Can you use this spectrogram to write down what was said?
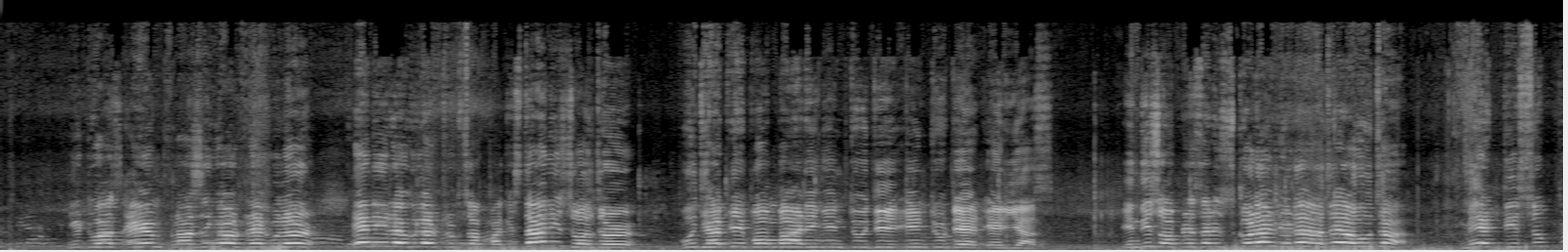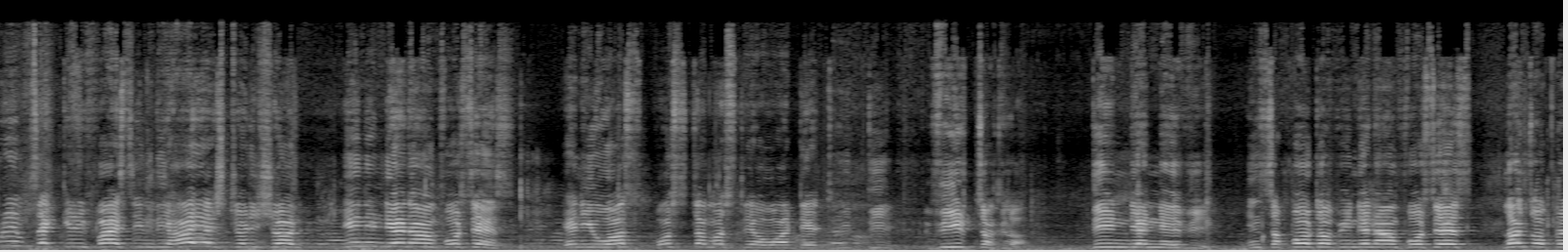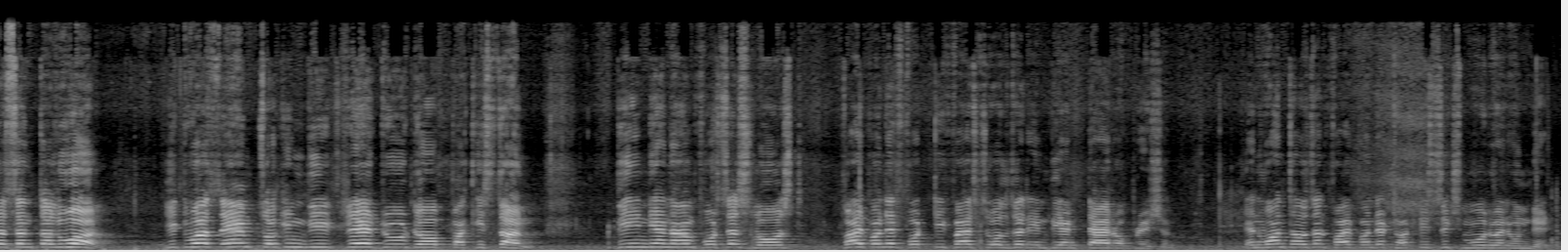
It was aimed flushing out regular and irregular troops of Pakistani soldiers with heavy bombarding into the into their areas. In this operation, Squadron leader Ajay Ahuja made the supreme sacrifice in the highest tradition in Indian Armed Forces and he was posthumously awarded with the Veer Chakra. The Indian Navy, in support of Indian Armed Forces, launched Operation Talwar. It was aimed choking the trade route of Pakistan. The Indian Armed Forces lost 545 soldiers in the entire operation, and 1,536 more were wounded.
